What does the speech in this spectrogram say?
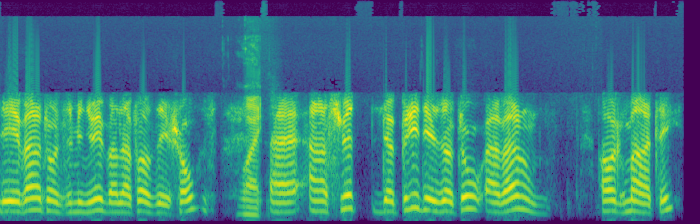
Les ventes ont diminué par la force des choses. Ouais. Euh, ensuite, le prix des autos à vendre a augmenté.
